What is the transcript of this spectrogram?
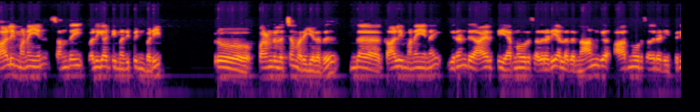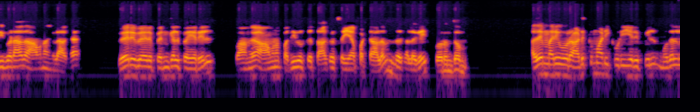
காளி மனையின் சந்தை வழிகாட்டி மதிப்பின்படி ஒரு பன்னெண்டு லட்சம் வருகிறது. இந்த காளி மனையினை இரண்டு ஆயிரத்தி இரநூறு சதுரடி அல்லது நான்கு அறுநூறு சதுரடி பிரிபடாத ஆவணங்களாக வேறு வேறு பெண்கள் பெயரில் வாங்க ஆவண பதிவுக்கு தாக்கல் செய்யப்பட்டாலும் இந்த சலுகை பொருந்தும். அதே மாதிரி ஒரு அடுக்குமாடி குடியிருப்பில் முதல்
